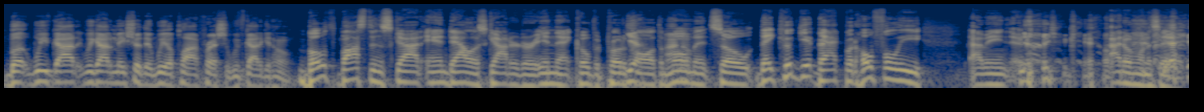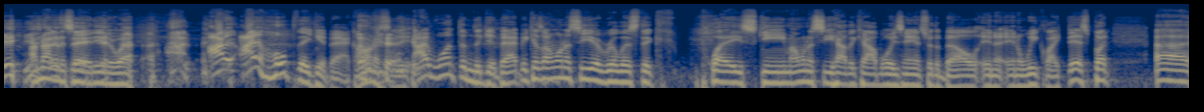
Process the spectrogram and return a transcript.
but we've got we got to make sure that we apply pressure we've got to get home both boston scott and dallas goedert are in that covid protocol yeah, at the moment so they could get back but hopefully I mean, I don't want to say it. I'm not going to say it either way. I, I, I hope they get back, honestly. Okay. I want them to get back because I want to see a realistic play scheme. I want to see how the Cowboys answer the bell in a, in a week like this. But uh,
